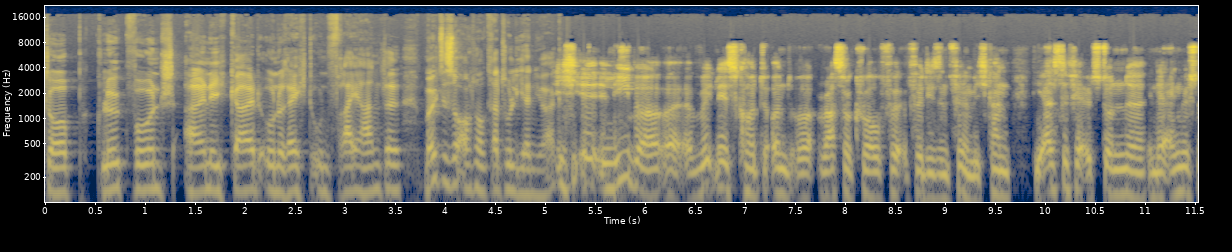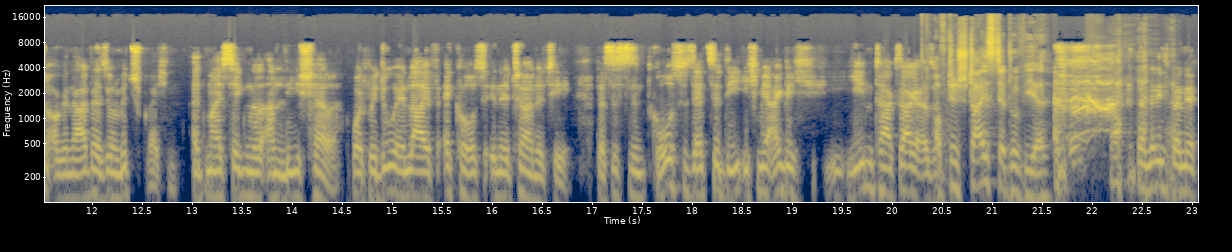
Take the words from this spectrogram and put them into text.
Top, Glückwunsch, Einigkeit, Unrecht und Freihandel. Möchtest du auch noch gratulieren, Jörg? Ich äh, liebe äh, Whitney Scott und äh, Russell Crowe für, für diesen Film. Ich kann die erste Viertelstunde in der englischen Originalversion mitsprechen. At my signal unleash hell. What we do in life echoes in eternity. Das sind große Sätze, die ich mir eigentlich jeden Tag sage. Also, Auf den Steiß tätowiert. Dann, wenn ich meine,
